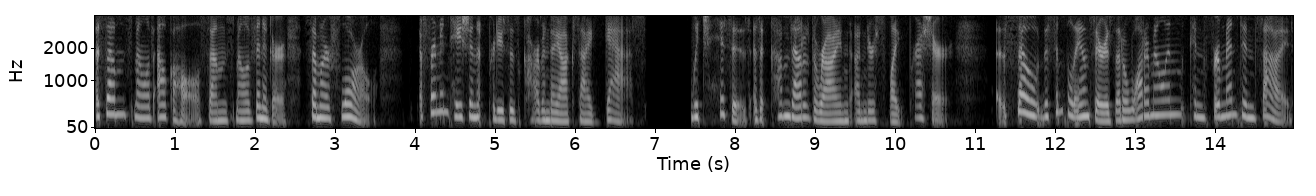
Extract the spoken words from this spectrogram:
Uh, some smell of alcohol, some smell of vinegar, some are floral. Fermentation produces carbon dioxide gas, which hisses as it comes out of the rind under slight pressure. So, the simple answer is that a watermelon can ferment inside,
